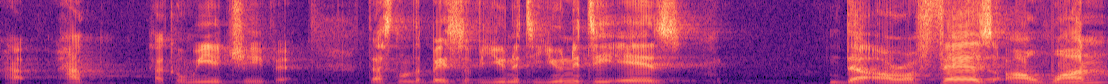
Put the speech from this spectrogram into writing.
how, how, how can we achieve it? That's not the basis of unity. Unity is that our affairs are one,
